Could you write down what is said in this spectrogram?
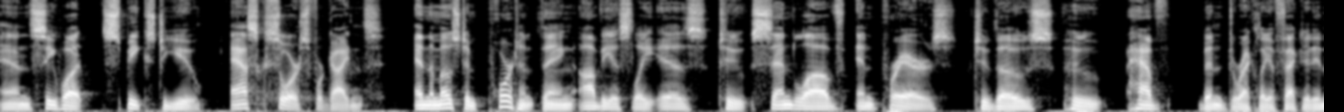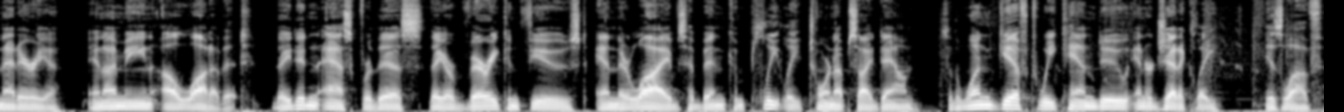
and see what speaks to you. Ask source for guidance. And the most important thing, obviously, is to send love and prayers to those who have been directly affected in that area. And I mean a lot of it. They didn't ask for this. They are very confused, and their lives have been completely torn upside down. So, the one gift we can do energetically is love.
